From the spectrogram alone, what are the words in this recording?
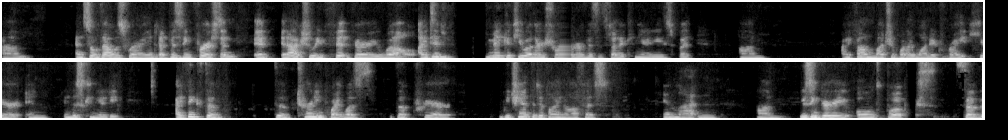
Um, and so that was where I ended up visiting first. And it, it actually fit very well. I did make a few other shorter visits to other communities, but um, I found much of what I wanted right here in, in this community. I think the, the turning point was the prayer. We chant the divine office in Latin. Um, using very old books. So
